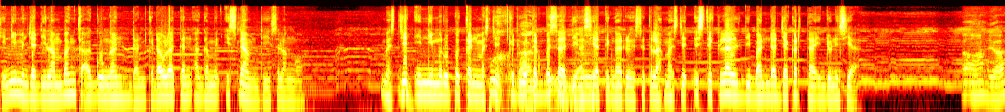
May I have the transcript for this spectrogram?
kini menjadi lambang keagungan dan kedaulatan agama Islam di Selangor. Masjid ini merupakan masjid Uh, kedua terbesar di. Asia Tenggara setelah Masjid Istiqlal di Bandar Jakarta, Indonesia. uh, ya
